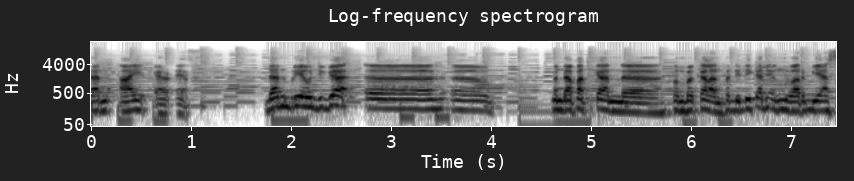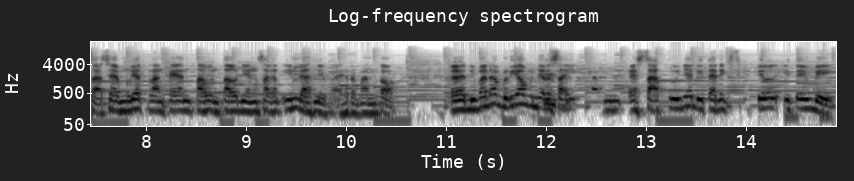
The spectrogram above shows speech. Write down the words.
dan IRF. Dan beliau juga uh, uh, mendapatkan uh, pembekalan pendidikan yang luar biasa. Saya melihat rangkaian tahun-tahun yang sangat indah nih Pak Hermanto. uh, di mana beliau menyelesaikan S1-nya di Teknik Sipil ITB.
